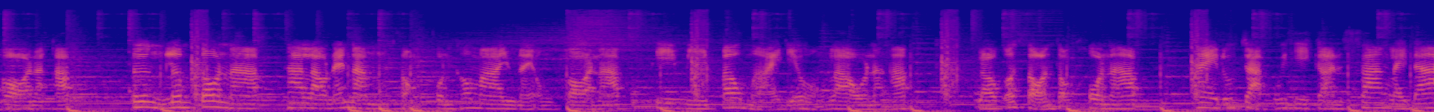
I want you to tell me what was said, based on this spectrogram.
พอนะครับ ซึ่งเริ่มต้นนะครับ ถ้าเราแนะนำสองคนเข้ามาอยู่ในองค์กรนะครับ ที่มีเป้าหมายเดียวของเรานะครับ เราก็สอนสองคนนะครับ ให้รู้จักวิธีการสร้างรายได้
